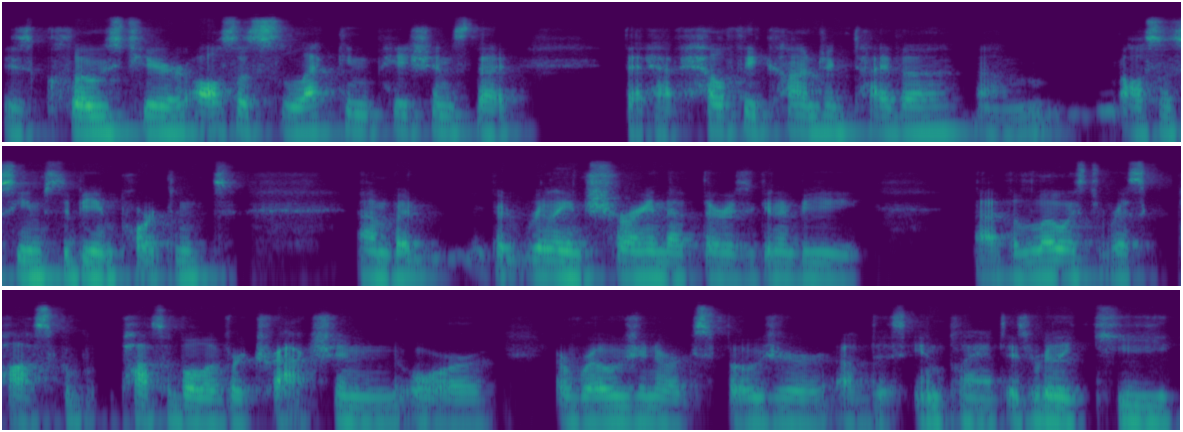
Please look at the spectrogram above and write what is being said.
is closed here. Also selecting patients that that have healthy conjunctiva um, also seems to be important, um, but, but really ensuring that there's going to be uh, the lowest risk possible, possible of retraction or erosion or exposure of this implant is really key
